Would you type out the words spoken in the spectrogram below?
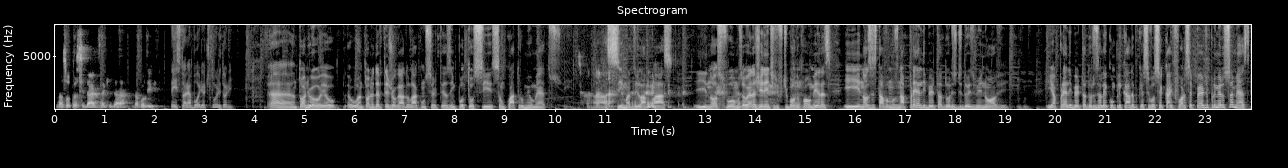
nas outras cidades aqui da, da Bolívia. Tem história boa de altitude, Tony? É, Antônio, eu, o Antônio deve ter jogado lá com certeza em Potosí, são 4 mil metros, acima de La Paz. E nós fomos, eu era gerente de futebol do Palmeiras e nós estávamos na pré-Libertadores de 2009. E a pré-Libertadores ela é complicada, porque se você cai fora, você perde o primeiro semestre.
